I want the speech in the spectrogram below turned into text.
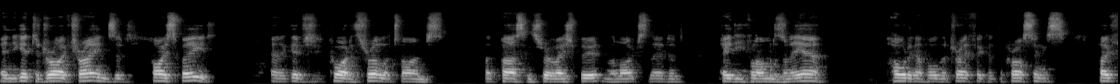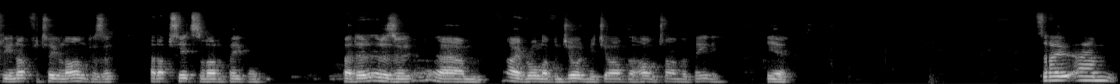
and you get to drive trains at high speed, and it gives you quite a thrill at times, like passing through Ashburton and the likes of that at 80 kilometres an hour, holding up all the traffic at the crossings. Hopefully, not for too long because it, it upsets a lot of people. But it is a um, overall, I've enjoyed my job the whole time I've been here. Yeah. So, um,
